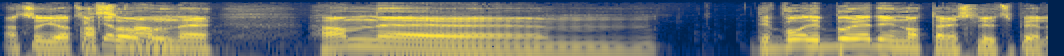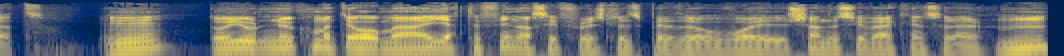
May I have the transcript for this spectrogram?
alltså jag tycker Alltså, att han, eh, han, eh, det började ju något där i slutspelet. Mm. Då gjorde, nu kommer jag inte ihåg, men han har jättefina siffror i slutspelet och var, ju- kändes ju verkligen sådär. Mm.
